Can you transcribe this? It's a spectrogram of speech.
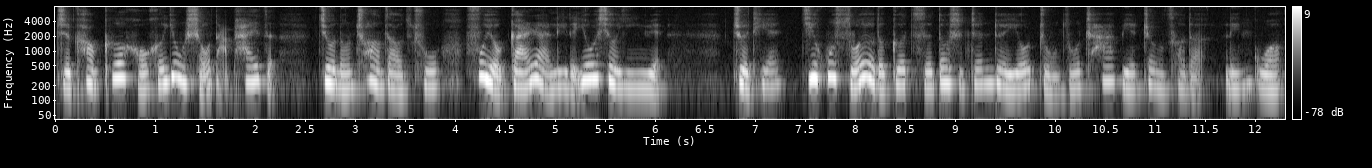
只靠歌喉和用手打拍子，就能创造出富有感染力的优秀音乐。这天，几乎所有的歌词都是针对有种族差别政策的邻国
